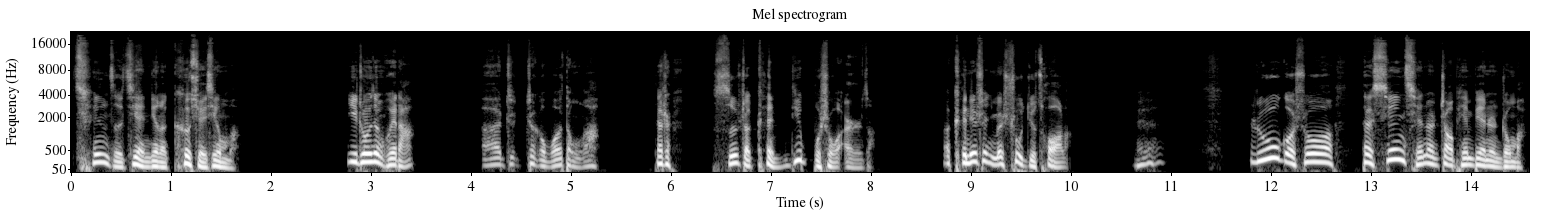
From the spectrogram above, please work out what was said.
亲子鉴定的科学性吗？”易中敬回答：“啊，这这个我懂啊，但是死者肯定不是我儿子，啊，肯定是你们数据错了。哎，如果说在先前的照片辨认中吧，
